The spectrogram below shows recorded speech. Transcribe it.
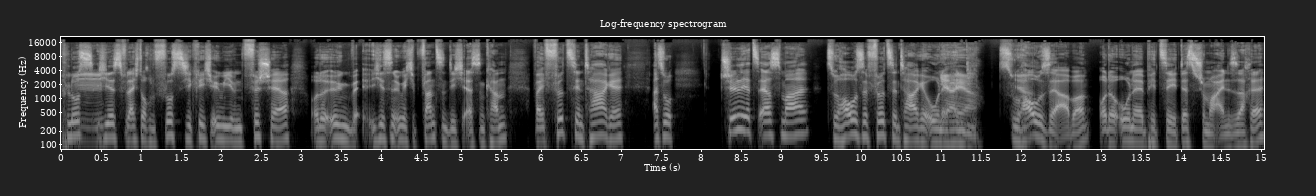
plus Mhm. hier ist vielleicht auch ein Fluss, hier kriege ich irgendwie einen Fisch her oder irgendw hier sind irgendwelche Pflanzen, die ich essen kann. Weil 14 Tage, also chill jetzt erstmal zu Hause 14 Tage ohne Ja, Handy. ja. Zu Ja. Hause aber oder ohne PC, das ist schon mal eine Sache.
